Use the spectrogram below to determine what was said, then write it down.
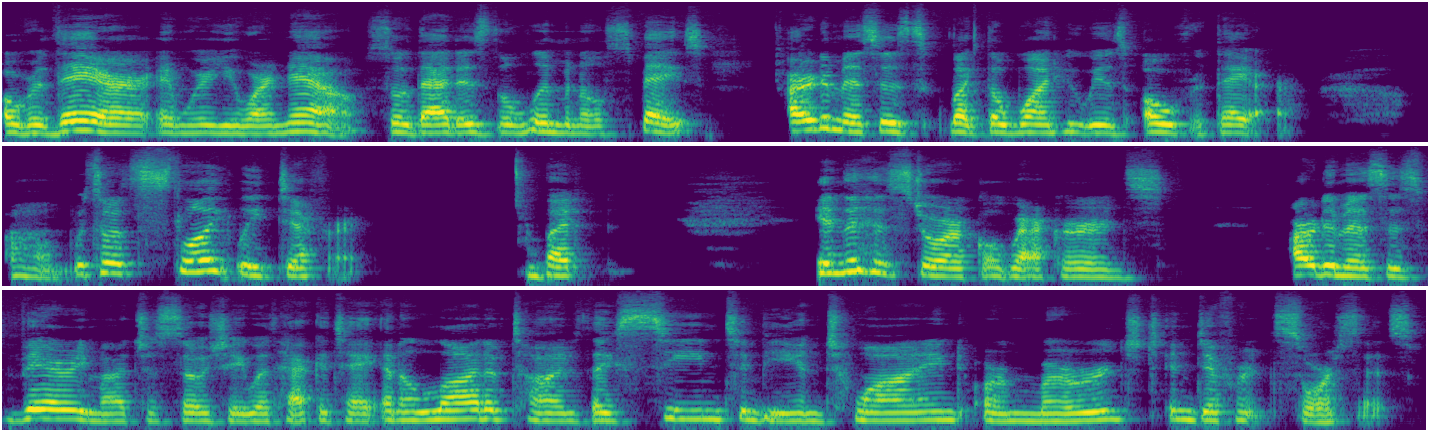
over there and where you are now. So that is the liminal space. Artemis is like the one who is over there. Um, so it's slightly different. But in the historical records, Artemis is very much associated with Hecate, and a lot of times they seem to be entwined or merged in different sources.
